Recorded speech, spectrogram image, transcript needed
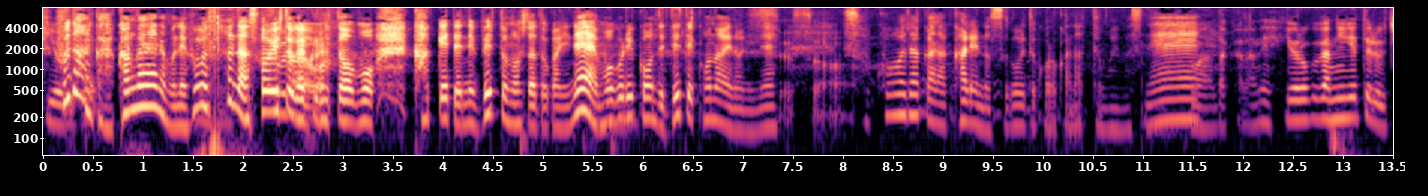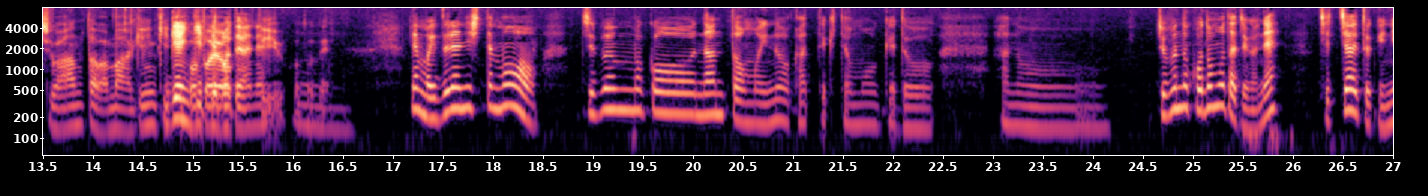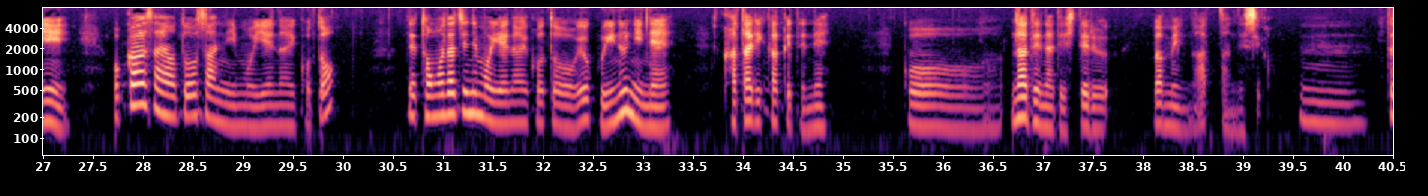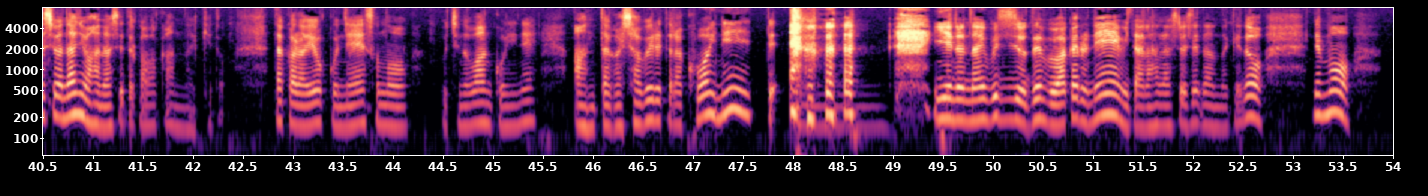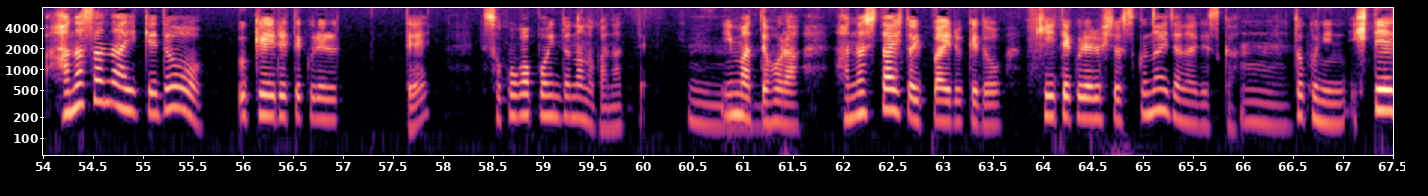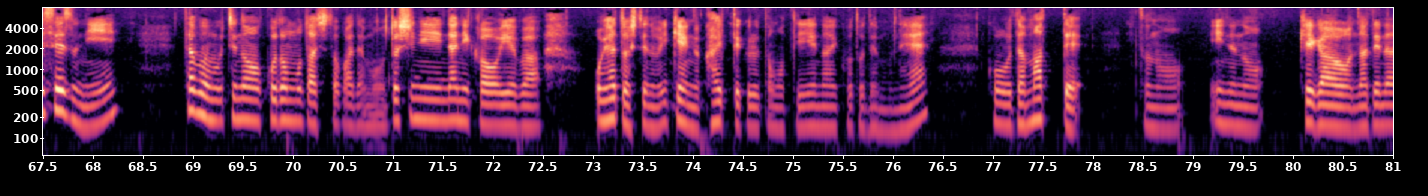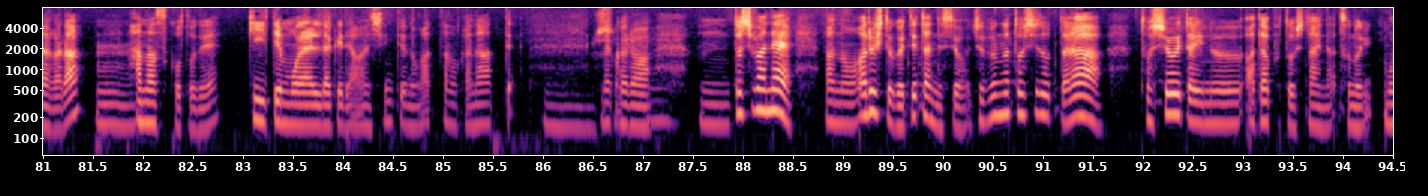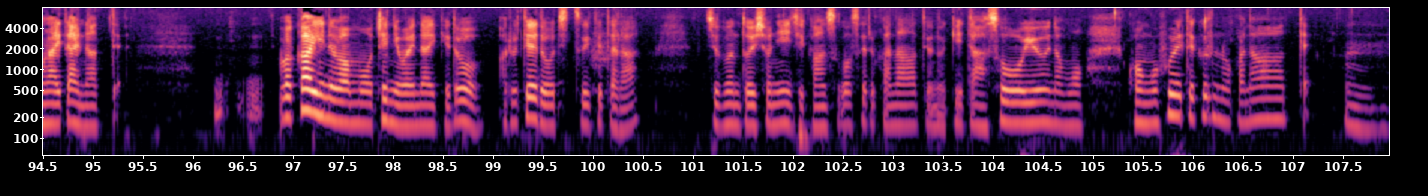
普段から考えられないもんね。ふ普段そういう人が来るともうかけてねベッドの下とかにねうん。潜り込んで出てこないのにね、そうそう。そこはだから彼のすごいところかなって思いますね。まあだからね余力が逃げてるうちはあんたはまあ元気って元気ことよってってことやね。いうことでうん。でもいずれにしても自分もこう何頭も犬を飼ってきて思うけどあのー自分の子供たちがねちっちゃい時にお母さんやお父さんにも言えないこと？で友達にも言えないことをよく犬にね語りかけてねこうなでなでしてる場面があったんですよ。うん。私は何を話してたか分かんないけど。だからよくねそのうちのワンコにね「あんたが喋れたら怖いね」って。家の内部事情全部わかるねみたいな話をしてたんだけど。でも話さないけど受け入れてくれる。ってそこがポイントなのかなって。うん。今ってほら話したい人いっぱいいるけど聞いてくれる人少ないじゃないですか。うん。特に否定せずに多分うちの子供たちとかでも私に何かを言えば親としての意見が返ってくると思って言えないことでもねこう黙ってその犬の怪我を撫でながらうん。話すことで聞いてもらえるだけで安心っていうのがあったのかなって、うんだからそうね。うん、私はねあのある人が言ってたんですよ。自分が年取ったら年老いた犬 adopt したいなそのもらいたいなって。若い犬はもう手に負えないけどある程度落ち着いてたら自分と一緒にいい時間過ごせるかなっていうのを聞いてあそういうのも今後増えてくるのかなって。うん。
